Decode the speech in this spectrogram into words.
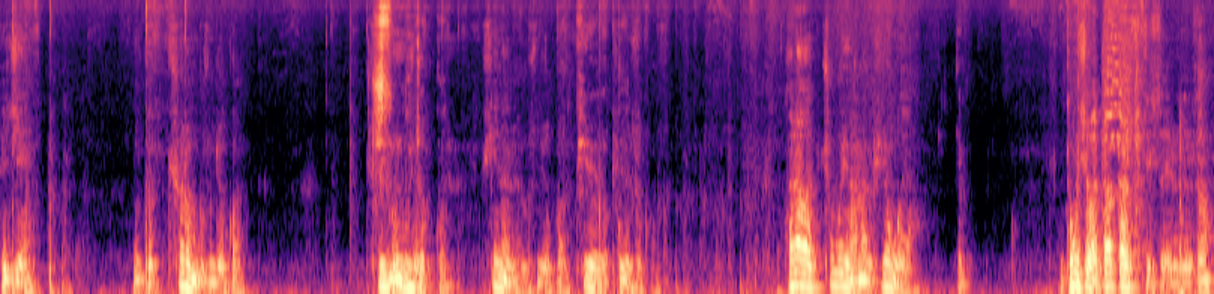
되지? 그러니까 q는 무슨 조건? 충분 조- 조건. p는 무슨 조건? 필요 조건. 필요 조건. 하나가 충분히 하나는 필요한 거야. 예. 동시에 왔다 갔다 할 수도 있어. 예를 들어서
